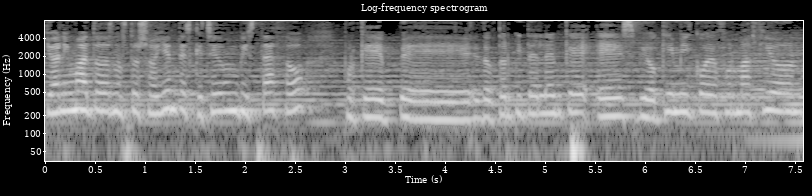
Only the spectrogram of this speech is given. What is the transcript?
Yo animo a todos nuestros oyentes que echen un vistazo porque eh, el doctor Peter Lemke es bioquímico de formación,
